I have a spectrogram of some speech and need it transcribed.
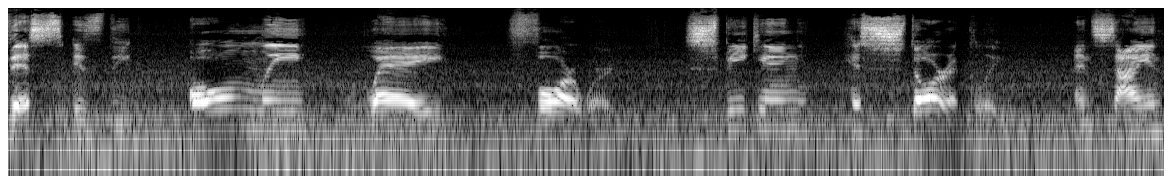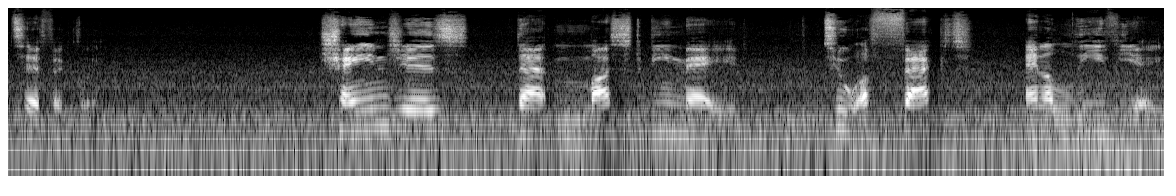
this is the only way forward. Speaking historically and scientifically, changes that must be made to affect and alleviate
